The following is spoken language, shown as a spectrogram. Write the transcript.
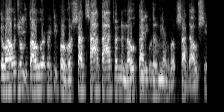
કે વાવાઝોડું તો આવવા નથી પણ વરસાદ સાત આઠ અને નવ તારીખ દરમિયાન વરસાદ આવશે.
